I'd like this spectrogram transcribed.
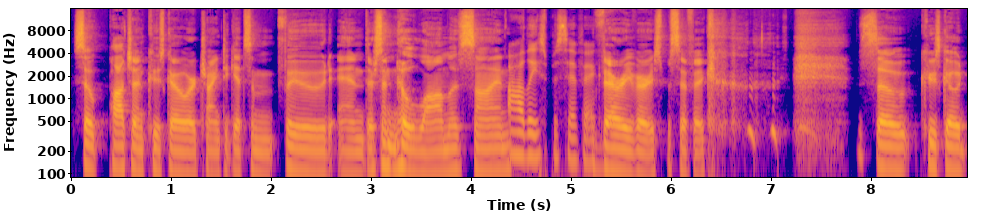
So Pacha and Kuzco are trying to get some food, and there's a no llamas sign. Oddly specific. Very, very specific. so Kuzco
